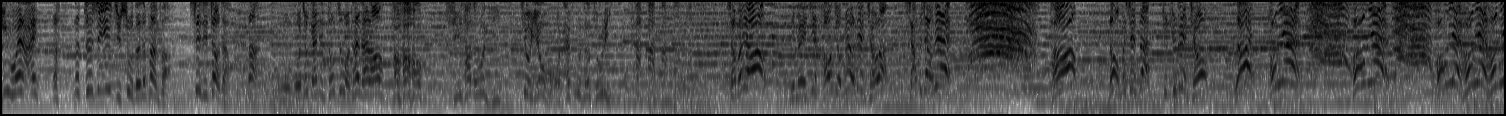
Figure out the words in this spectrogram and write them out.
赢回来！啊，那真是一举数得的办法。谢谢校长，那我我就赶紧通知我太太喽。好好好，其他的问题就由我来负责处理。小朋友，你们已经好久没有练球了，想不想练？好，那我们现在就去练球。来，红叶，红叶，红叶，红叶，红叶。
